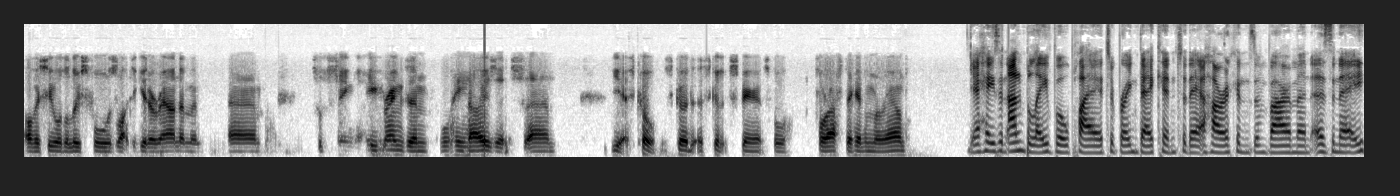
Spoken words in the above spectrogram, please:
obviously all the loose forwards like to get around him and um, sort of seeing what he brings and what he knows. It's um, yeah, it's cool. It's good. It's good experience for for us to have him around. Yeah, he's an unbelievable player to bring back into that Hurricanes environment, isn't he?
